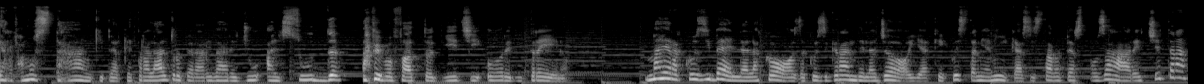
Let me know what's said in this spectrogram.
eravamo stanchi perché tra l'altro per arrivare giù al sud avevo fatto 10 ore di treno. Ma era così bella la cosa, così grande la gioia che questa mia amica si stava per sposare, eccetera,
